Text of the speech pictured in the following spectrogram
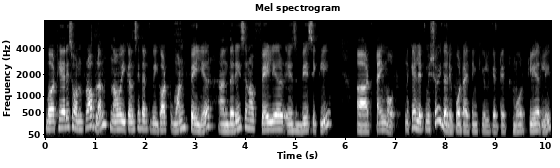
But here is one problem. Now you can see that we got one failure and the reason of failure is basically uh, timeout. Okay let me show you the report. I think you'll get it more clearly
